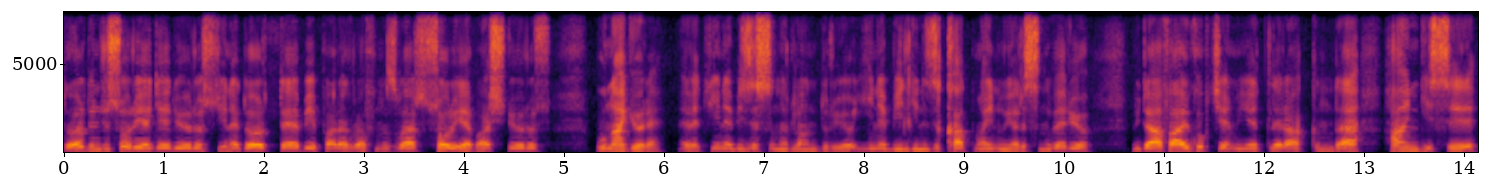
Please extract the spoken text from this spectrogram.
Dördüncü soruya geliyoruz. Yine dörtte bir paragrafımız var. Soruya başlıyoruz. Buna göre evet yine bizi sınırlandırıyor. Yine bilginizi katmayın uyarısını veriyor. Müdafaa hukuk cemiyetleri hakkında hangisi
